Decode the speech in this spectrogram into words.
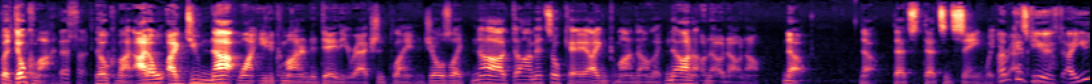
But don't come on. That's not. Don't come on. I don't. I do not want you to come on in a day that you're actually playing. And Joel's like, No, Dom, it's okay. I can come on. Dom, I'm like, No, no, no, no, no, no, no. That's that's insane. What you're I'm confused. Are you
